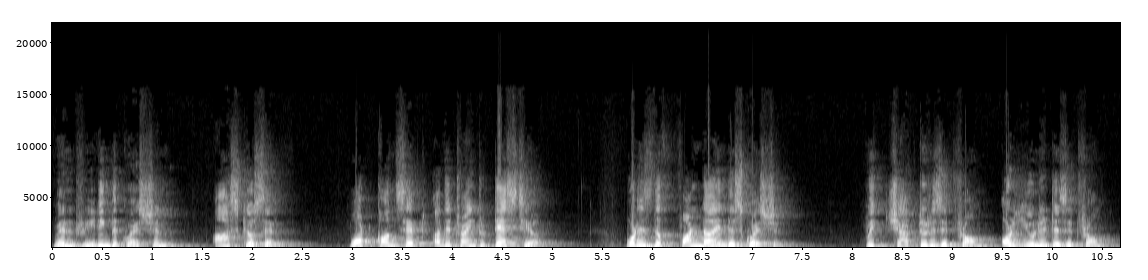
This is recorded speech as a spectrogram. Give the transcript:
When reading the question, ask yourself, what concept are they trying to test here? What is the funda in this question? Which chapter is it from or unit is it from?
